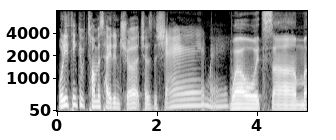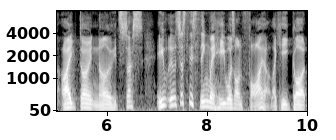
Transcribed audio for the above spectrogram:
What do you think of Thomas Haden Church as the Shane Man? Well, it's um, I don't know. It's just it, it was just this thing where he was on fire. Like he got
